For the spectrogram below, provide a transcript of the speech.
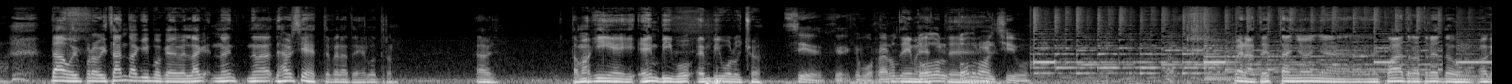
Estamos improvisando aquí porque de verdad que no, no deja ver si es este, espérate, el otro. A ver. Estamos aquí en, vivo, en vivo lucha. Sí, que, que borraron todo- este- todos los archivos. Espérate, esta ñoña 4, 3, 2, 1. Ok,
